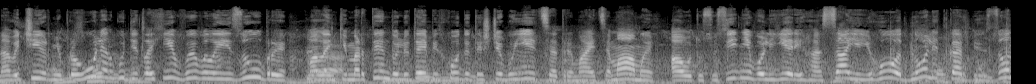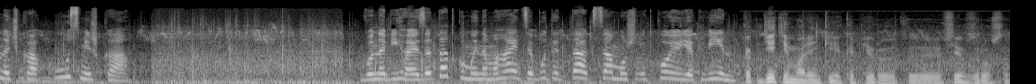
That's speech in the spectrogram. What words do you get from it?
На вечірню прогулянку дітлахів вивели і зубри. Маленький Мартин до людей підходити ще боїться, тримається мами. А от у сусідній вольєрі гасає його однолітка бізоночка усмішка. Вона бігає за татком і намагається бути так само швидкою, як він. Как дети маленькие копируют э, всех взрослых.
